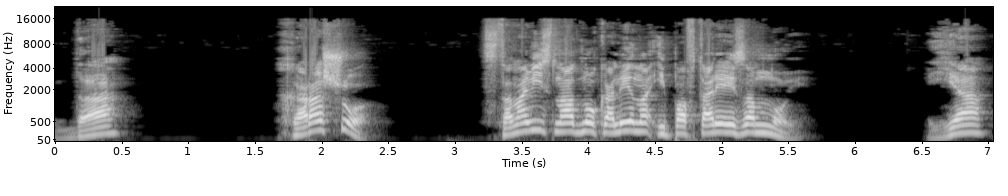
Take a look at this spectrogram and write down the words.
Да. Хорошо. Становись на одно колено и повторяй за мной. Я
